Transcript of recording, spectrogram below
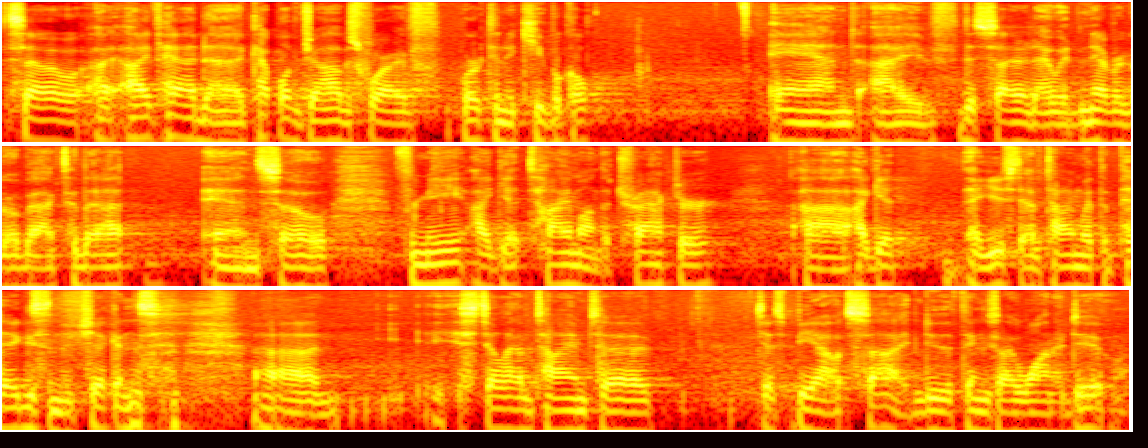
so I, I've had a couple of jobs where I've worked in a cubicle and I've decided I would never go back to that. And so for me, I get time on the tractor. Uh, I get, I used to have time with the pigs and the chickens. Uh, still have time to just be outside and do the things I want to do.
